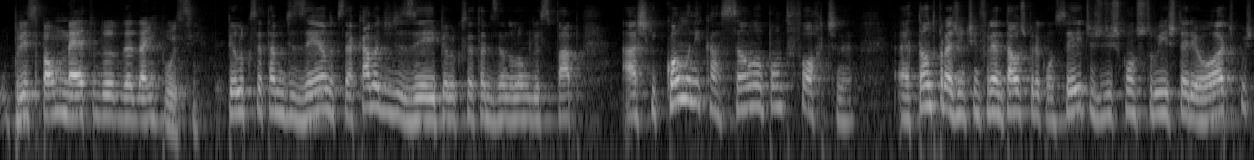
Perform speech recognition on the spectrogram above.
o principal método da, da Impulse. Pelo que você está me dizendo, que você acaba de dizer e pelo que você está dizendo ao longo desse papo, acho que comunicação é o ponto forte, né? É, tanto para a gente enfrentar os preconceitos, desconstruir estereótipos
